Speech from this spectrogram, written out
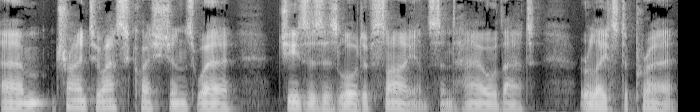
um, trying to ask questions where Jesus is Lord of science and how that relates to prayer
